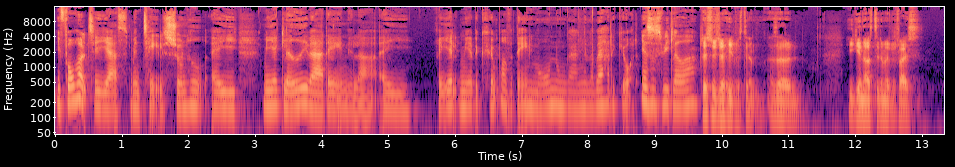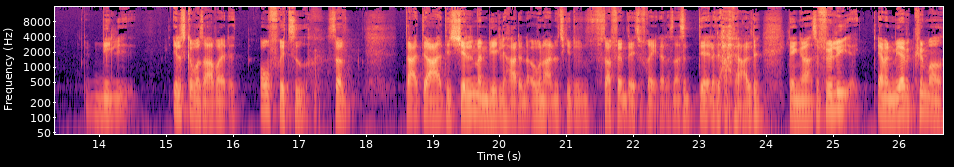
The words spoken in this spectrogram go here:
i forhold til jeres mentale sundhed? Er I mere glade i hverdagen, eller er I reelt mere bekymret for dagen i morgen nogle gange, eller hvad har det gjort? Jeg synes, vi er gladere. Det synes jeg helt bestemt. Altså, igen også det der med, at vi faktisk virkelig elsker vores arbejde og fritid. Så der, der er, det er sjældent, man virkelig har den der, åh oh, nej, nu skal det, så er fem dage til fredag, eller sådan altså det, eller det har vi aldrig længere. Selvfølgelig er man mere bekymret,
